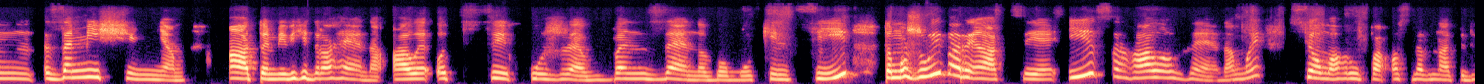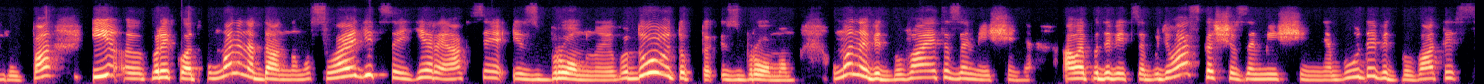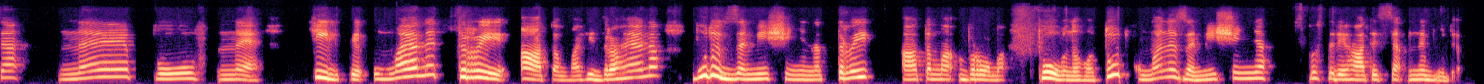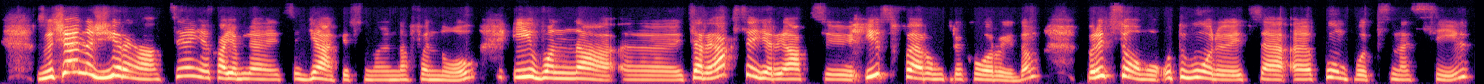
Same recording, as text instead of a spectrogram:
заміщенням атомів гідрогена, але оцих уже в бензеновому кільці, то можлива реакція із галогенами, сьома група, основна підгрупа. І е, приклад у мене на даному слайді це є реакція із бромною водою, тобто із бромом. У мене відбувається заміщення. Але подивіться, будь ласка, що заміщення буде відбуватися неповне. Тільки у мене три атома гідрогена будуть заміщені на три атома брома. Повного тут у мене заміщення спостерігатися не буде. Звичайно ж, є реакція, яка є якісною на фенол, і вона, е, ця реакція є реакцією із ферум трихлоридом. При цьому утворюється е, комплексна сіль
